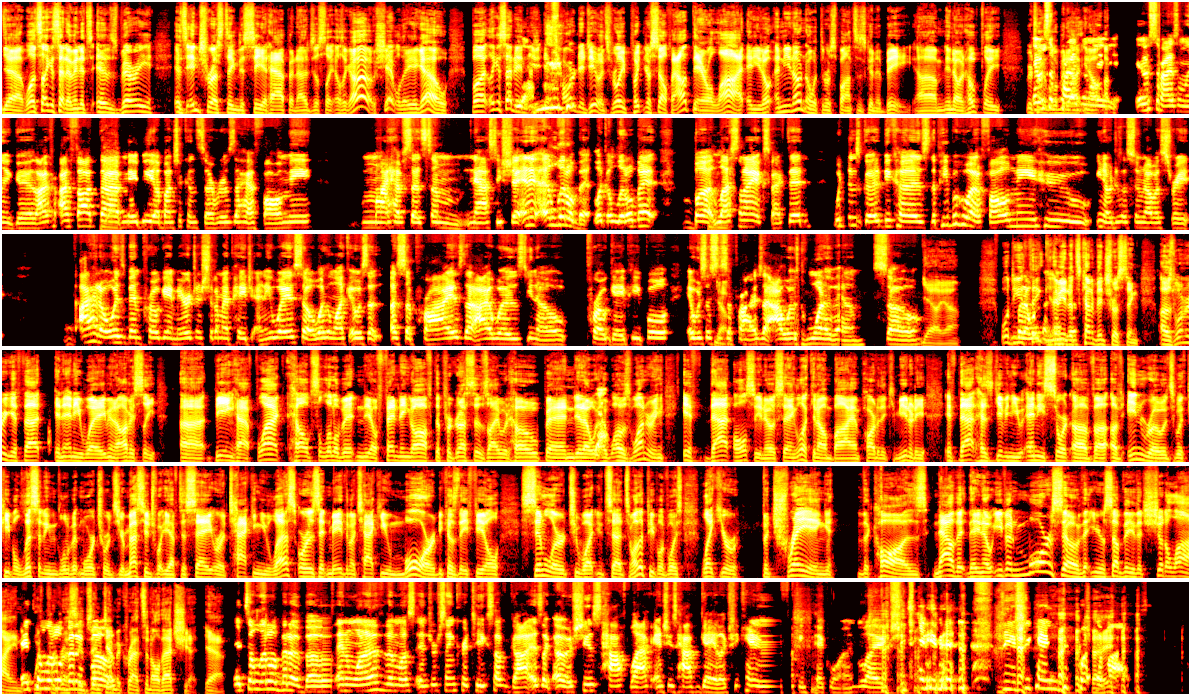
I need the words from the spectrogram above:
Yeah, well, it's like I said. I mean, it's it was very it's interesting to see it happen. I was just like, I was like, oh shit, well there you go. But like I said, it, it's hard to do. It's really putting yourself out there a lot, and you don't and you don't know what the response is going to be. Um, you know, and hopefully we were It was talking a little bit about surprisingly, you know, uh, it was surprisingly good. I I thought that maybe a bunch of conservatives that have followed me might have said some nasty shit, and a little bit, like a little bit, but Mhm. less than I expected, which is good because the people who have followed me, who you know just assumed I was straight, I had always been pro gay marriage and shit on my page anyway, so it wasn't like it was a, a surprise that I was, you know, pro gay people. It was just No. a surprise that I was one of them. So Yeah, yeah. Well, do you it think? I mean, it's kind of interesting. I was wondering if that, in any way, you know, obviously, uh, being half black helps a little bit in you know fending off the progressives. I would hope, and you know, Yeah. I, I was wondering if that also, you know, saying, look, you know, I'm bi, I'm part of the community. If that has given you any sort of uh, of inroads with people listening a little bit more towards your message, what you have to say, or attacking you less, or has it made them attack you more because they feel similar to what you'd said some other people have voiced, like you're betraying the cause now that they know even more so that you're something that should align It's a with little bit of progressives and both. Democrats and all that shit. Yeah. It's a little bit of both. And one of the most interesting critiques I've got is like, oh, she's half black and she's half gay. Like she can't even fucking pick one. Like she can't even she, she can't even put Okay. the box.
